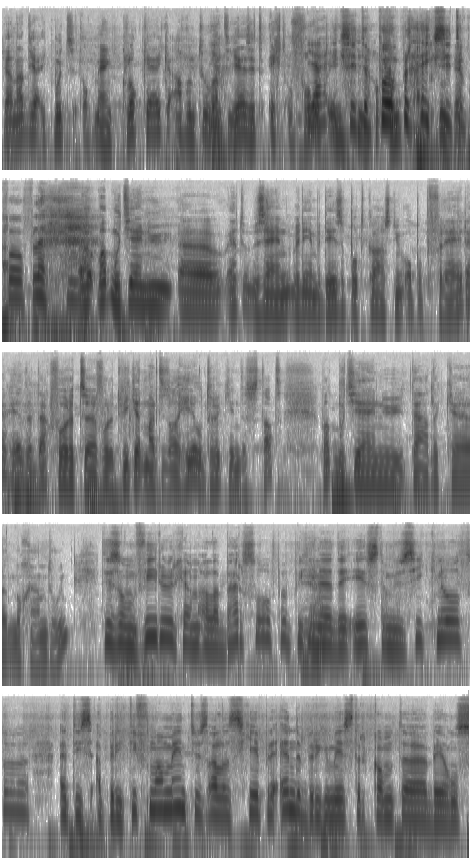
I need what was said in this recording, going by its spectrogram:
ja, Nadia, ik moet op mijn klok kijken af en toe, want jij zit echt volop in. ik zit te popelen, ik zit te popelen. Uh, wat moet jij nu... Uh, we, zijn, we nemen deze podcast nu op op vrijdag, hè, de dag voor het, uh, voor het weekend, maar het is al heel druk in de stad. Wat moet jij nu dadelijk nog gaan doen? Het is om vier uur gaan alle bars open, beginnen de eerste muzieknoten. Het is aperitiefmoment, dus alle schepen en de burgemeester komt bij ons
